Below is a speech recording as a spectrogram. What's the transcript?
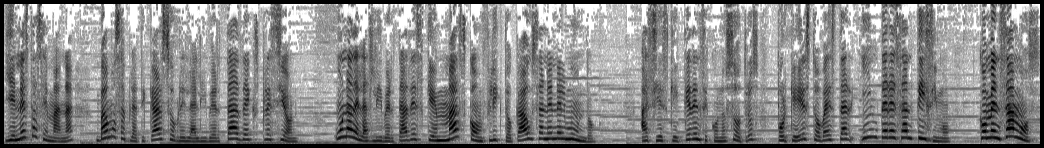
Y en esta semana vamos a platicar sobre la libertad de expresión una de las libertades que más conflicto causan en el mundo. Así es que quédense con nosotros porque esto va a estar interesantísimo. ¡Comenzamos!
